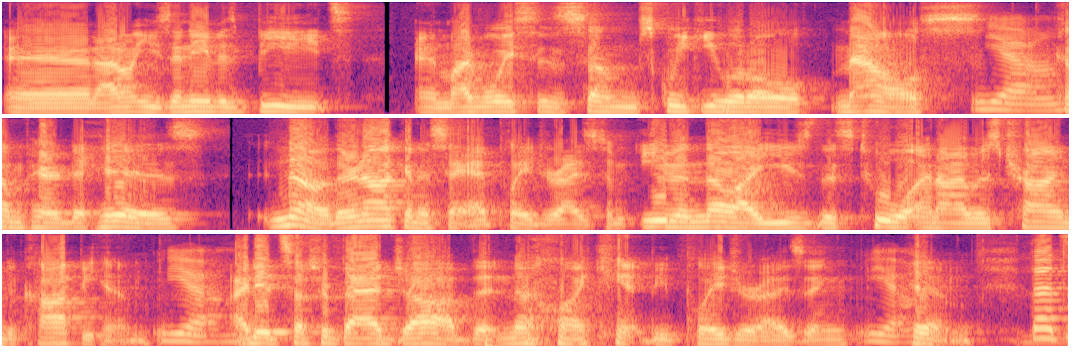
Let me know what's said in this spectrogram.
and I don't use any of his beats and my voice is some squeaky little mouse Yeah. compared to his, no, they're not going to say I plagiarized him, even though I used this tool and I was trying to copy him. Yeah. I did such a bad job that no, I can't be plagiarizing Yeah. him. That's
